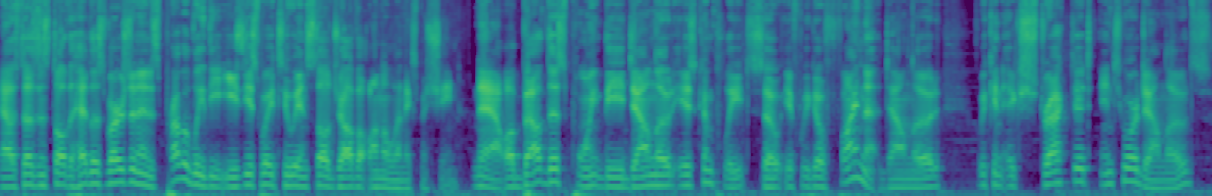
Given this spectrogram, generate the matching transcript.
Now this does install the headless version and it's probably the easiest way to install Java on a Linux machine. Now about this point the download is complete so if we go find that download we can extract it into our downloads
